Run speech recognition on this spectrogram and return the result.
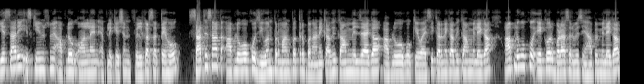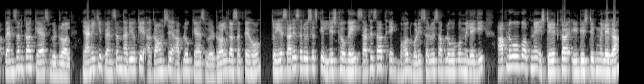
ये सारी स्कीम्स में आप लोग ऑनलाइन एप्लीकेशन फिल कर सकते हो। साथ ही साथ आप लोगों को जीवन प्रमाण पत्र बनाने का भी काम मिल जाएगा, आप लोगों को केवाईसी करने का भी काम मिलेगा, आप लोगों को एक और बड़ा सर्विस यहाँ पे मिलेगा, पेंशन का कैश विड्रॉल यानी कि पेंशनधारियों के अकाउंट से आप लोग कैश विड्रॉल कर सकते हो। तो ये सारी सर्विसेज़ की लिस्ट हो गई। साथ ही साथ एक बहुत बड़ी सर्विस आप लोगों को मिलेगी। आप लोगों को अपने स्टेट का ई डिस्ट्रिक्ट मिलेगा।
